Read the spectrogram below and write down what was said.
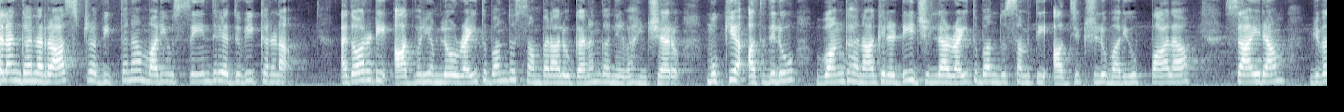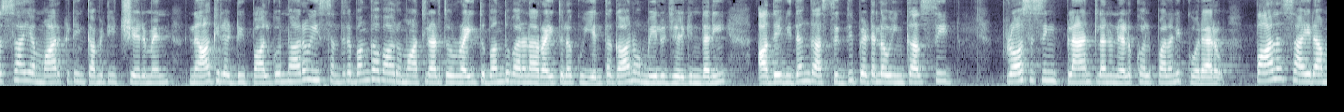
తెలంగాణ రాష్ట్ర విత్తన మరియు సేంద్రియ ధృవీకరణ అథారిటీ ఆధ్వర్యంలో రైతు బంధు సంబరాలు ఘనంగా నిర్వహించారు. ముఖ్య అతిథులు వంగ నాగిరెడ్డి జిల్లా రైతు బంధు సమితి అధ్యక్షులు మరియు పాల సాయిరాం వ్యవసాయ మార్కెటింగ్ కమిటీ చైర్మన్ నాగిరెడ్డి పాల్గొన్నారు. ఈ సందర్భంగా వారు మాట్లాడుతూ రైతు బంధు వలన రైతులకు ఎంతగానో మేలు జరిగిందని అదేవిధంగా సిద్దిపేటలో ఇంకా సీట్ ప్రాసెసింగ్ ప్లాంట్లను నెలకొల్పాలని కోరారు. పాల సాయిరాం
